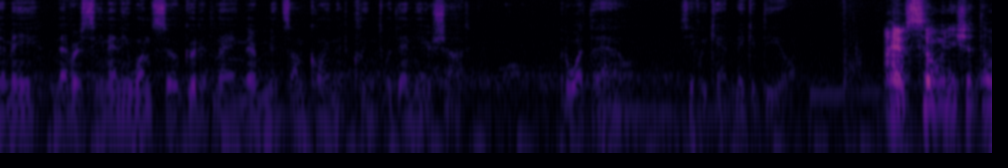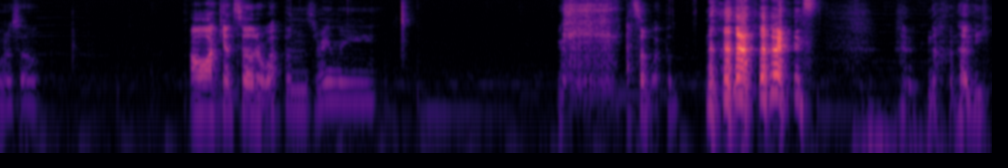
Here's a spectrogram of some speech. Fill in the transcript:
Vimme, never seen anyone so good at laying their mitts on coin that clinked within earshot. But what the hell? See if we can't make a deal. I have so many shit I want to sell. Oh, I can't sell their weapons, really? That's a weapon. No, nani.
